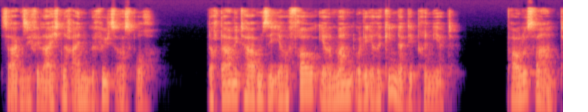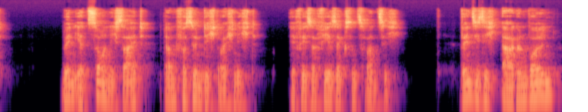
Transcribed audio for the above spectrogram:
sagen sie vielleicht nach einem Gefühlsausbruch. Doch damit haben sie ihre Frau, ihren Mann oder ihre Kinder deprimiert. Paulus warnt, wenn ihr zornig seid, dann versündigt euch nicht. Epheser 4, 26. Wenn sie sich ärgern wollen,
